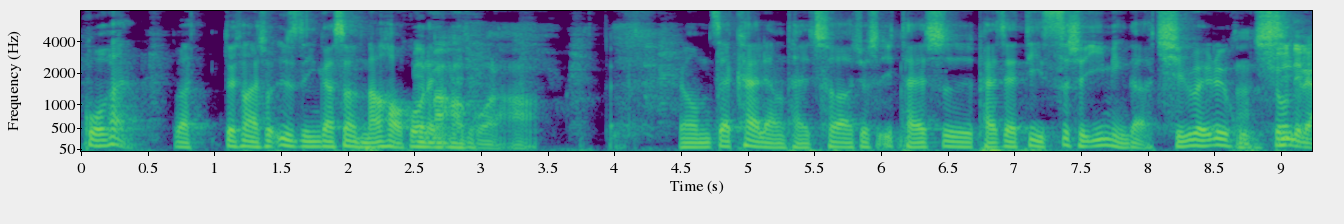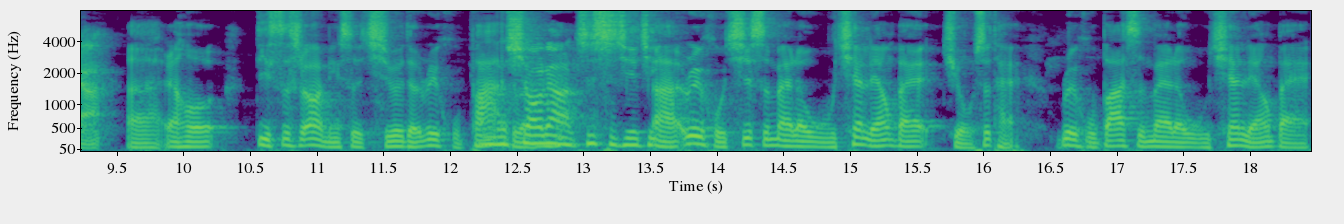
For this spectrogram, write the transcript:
过万，对吧？对他们来说，日子应该算蛮好过了，蛮好应该就。过了啊。然后我们再看两台车啊，就是一台是排在第四十一名的奇瑞瑞虎七，兄弟俩，啊，然后第四十二名是奇瑞的瑞虎八，销量极其接近。啊，瑞虎七是卖了五千两百九十台，瑞虎八是卖了五千两百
